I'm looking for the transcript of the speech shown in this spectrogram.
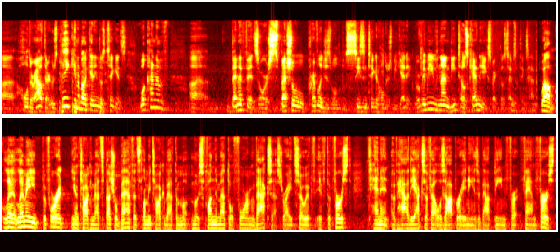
uh, holder out there who's thinking about getting those tickets, what kind of uh, benefits or special privileges will season ticket holders be getting, or maybe even not in details? Can they expect those types of things happen? Well, let, let me before you know talking about special benefits, let me talk about the mo- most fundamental form of access, right? So if if the first tenet of how the XFL is operating is about being fan first.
